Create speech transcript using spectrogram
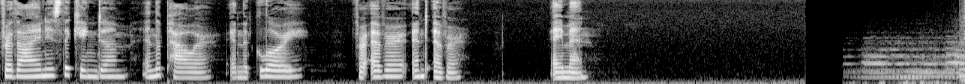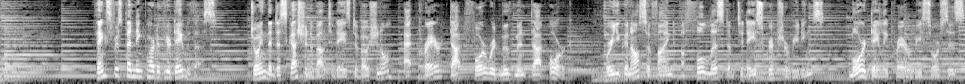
For thine is the kingdom, and the power, and the glory, for ever and ever. Amen. Thanks for spending part of your day with us. Join the discussion about today's devotional at prayer.forwardmovement.org, where you can also find a full list of today's scripture readings, more daily prayer resources,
